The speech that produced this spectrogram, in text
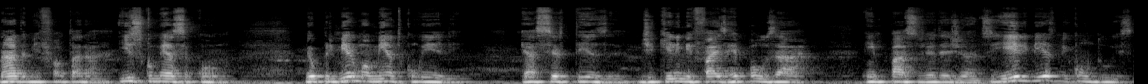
nada me faltará. Isso começa como? Meu primeiro momento com Ele é a certeza de que Ele me faz repousar em passos verdejantes e Ele mesmo me conduz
